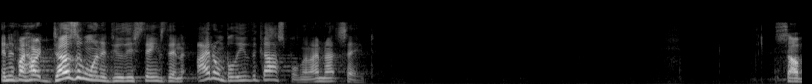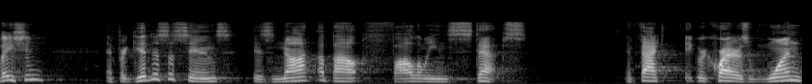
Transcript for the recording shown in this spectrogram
And if my heart doesn't want to do these things, then I don't believe the gospel, and I'm not saved. Salvation and forgiveness of sins is not about following steps. In fact, it requires one,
